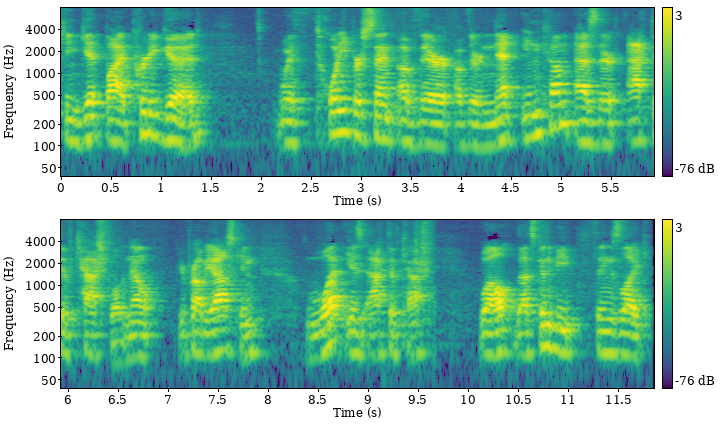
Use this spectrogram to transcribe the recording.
can get by pretty good with 20% of their of their net income as their active cash flow. Now, you're probably asking, what is active cash flow? Well, that's going to be things like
